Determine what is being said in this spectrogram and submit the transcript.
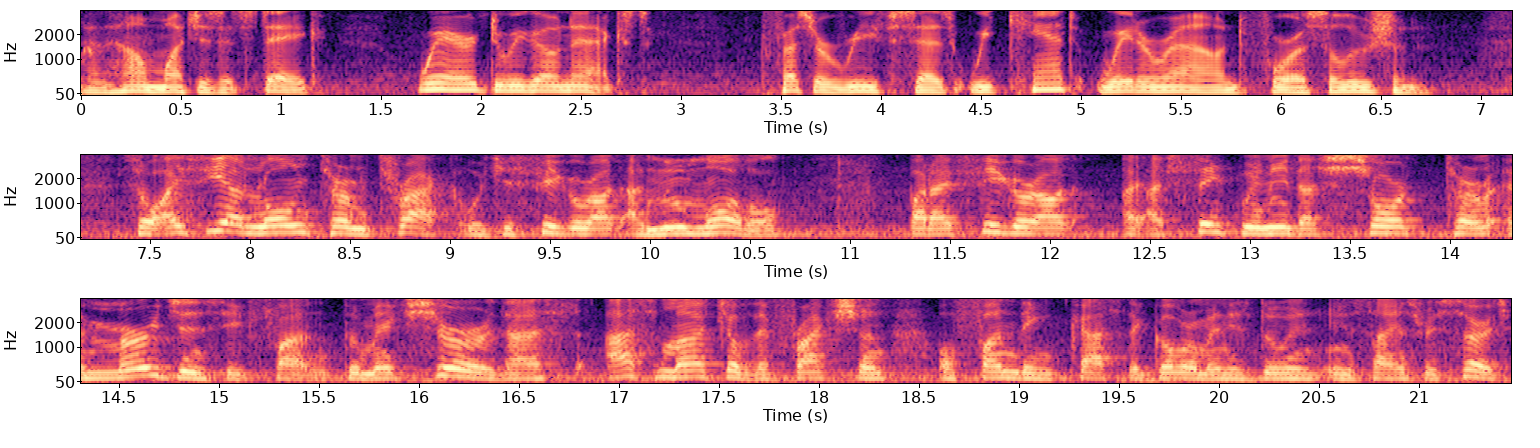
and how much is at stake, where do we go next? Professor Reif says we can't wait around for a solution. So I see a long term track, which is figure out a new model but I figure out I, I think we need a short-term emergency fund to make sure that as, as much of the fraction of funding cuts the government is doing in science research,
